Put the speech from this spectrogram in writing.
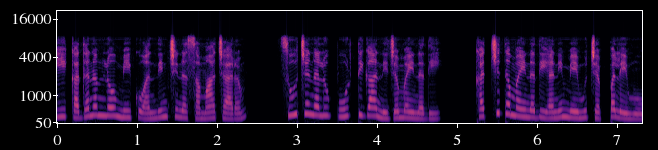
ఈ కథనంలో మీకు అందించిన సమాచారం సూచనలు పూర్తిగా నిజమైనది ఖచ్చితమైనది అని మేము చెప్పలేము.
